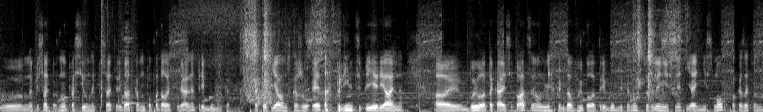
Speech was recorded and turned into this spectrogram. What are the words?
написать, ну, просил написать, ребят, кому попадалось реально три бублика. Так вот, я вам скажу, это в принципе реально. А, была такая ситуация у меня, когда выпало три бублика. Ну, к сожалению, снять я не смог, показать вам не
